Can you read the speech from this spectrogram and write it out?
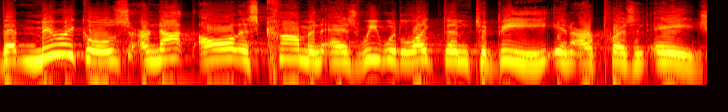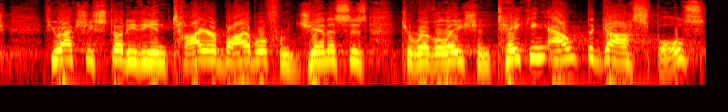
that miracles are not all as common as we would like them to be in our present age. If you actually study the entire Bible from Genesis to Revelation, taking out the Gospels,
